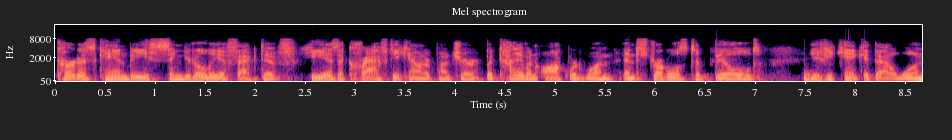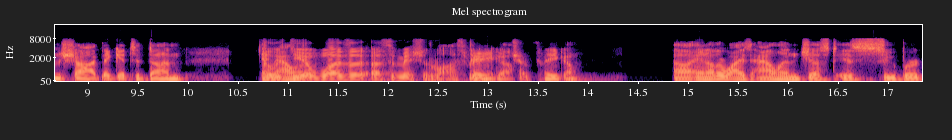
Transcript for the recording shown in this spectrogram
curtis can be singularly effective he is a crafty counterpuncher but kind of an awkward one and struggles to build if he can't get that one shot that gets it done Gallicchio was a, a submission loss. There you go. choke. there you go uh, and otherwise allen just is super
